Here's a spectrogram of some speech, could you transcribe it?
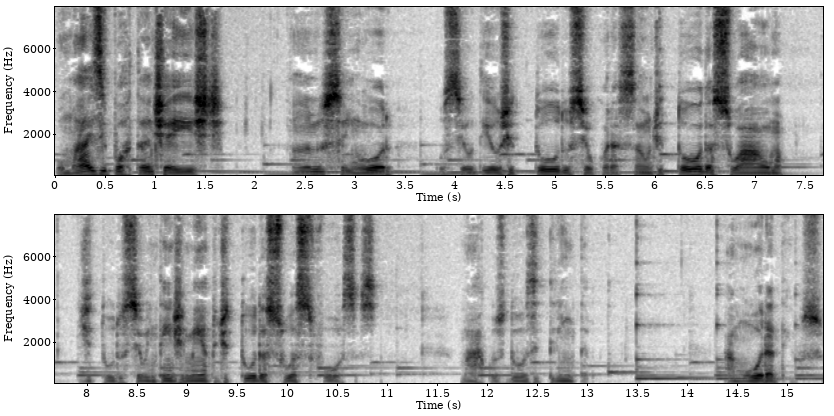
O mais importante é este: ame o Senhor, o seu Deus, de todo o seu coração, de toda a sua alma, de todo o seu entendimento, de todas as suas forças. Marcos 12, 30. Amor a Deus.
